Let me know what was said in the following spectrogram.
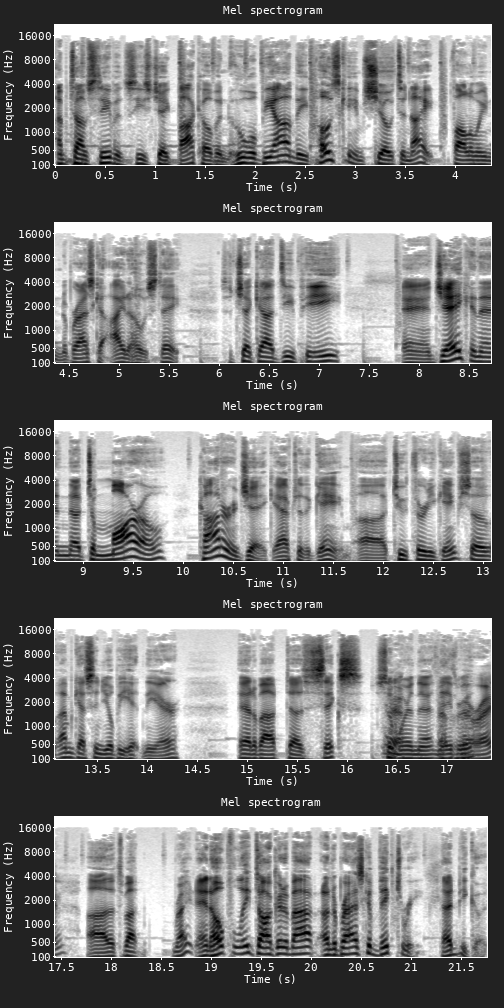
I'm Tom Stevens. He's Jake Bachhoven, who will be on the postgame show tonight following Nebraska Idaho State. So check out DP and Jake, and then uh, tomorrow Connor and Jake after the game, uh, two thirty game. So I'm guessing you'll be hitting the air at about uh, six somewhere Yeah, in that neighborhood. about right. Uh, that's about right, and hopefully talking about a Nebraska victory. That'd be good.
